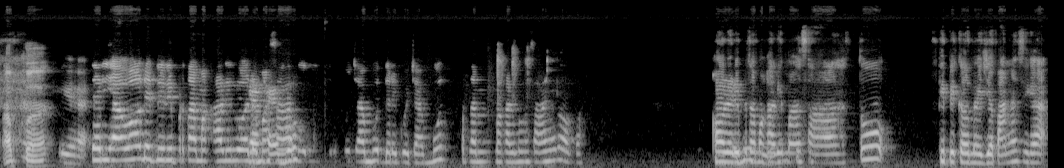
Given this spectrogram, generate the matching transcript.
apa? Iya. Dari awal deh, dari pertama kali lu ada Yang masalah, gue cabut, dari gue cabut, pertama kali masalahnya itu apa? Kalau dari pertama kali masalah tuh tipikal meja panas sih, Kak.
